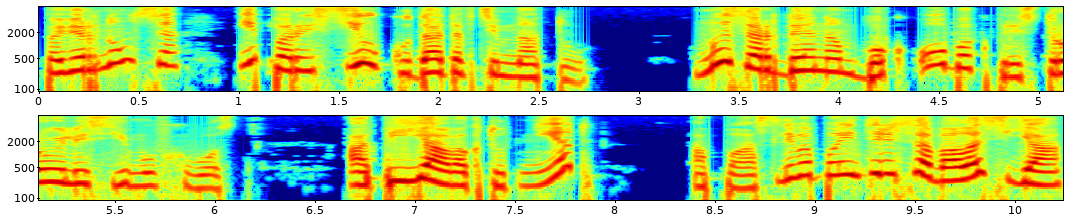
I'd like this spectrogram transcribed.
Повернулся и порысил куда-то в темноту. Мы с Орденом бок о бок пристроились ему в хвост. А пиявок тут нет? Опасливо поинтересовалась я.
